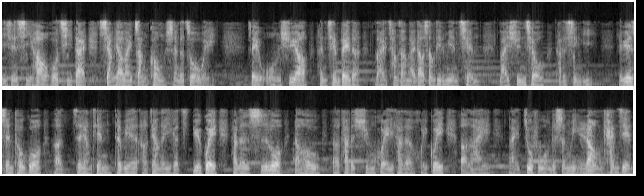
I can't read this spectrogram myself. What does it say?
一些喜好或期待，想要来掌控神的作为。所以我们需要很谦卑的来，常常来到上帝的面前。来寻求他的心意，也愿神透过呃这两天特别呃这样的一个约柜，他的失落，然后呃他的寻回，他的回归，呃来来祝福我们的生命，也让我们看见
